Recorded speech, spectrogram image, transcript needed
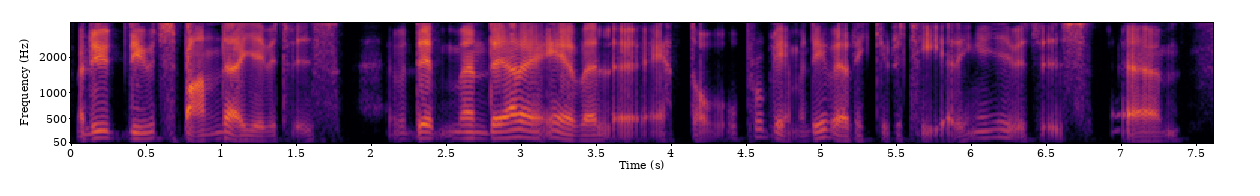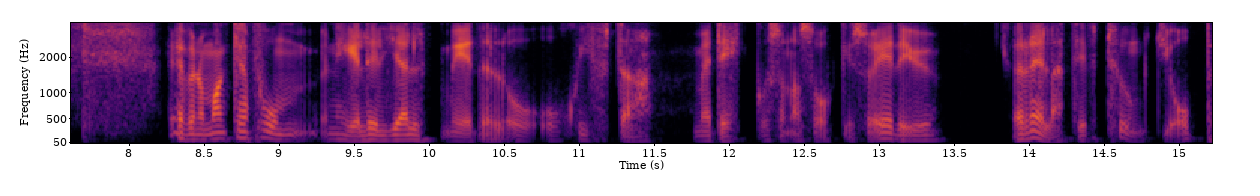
Men det är, det är ju ett spann där givetvis. Det, men det är väl ett av problemen, det är väl rekryteringen givetvis. Även om man kan få en hel del hjälpmedel och, och skifta med däck och sådana saker så är det ju relativt tungt jobb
